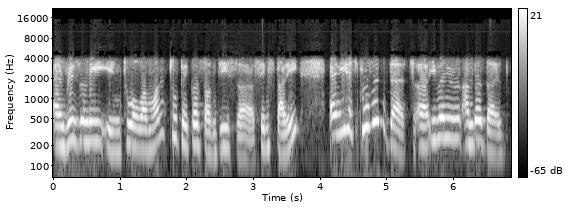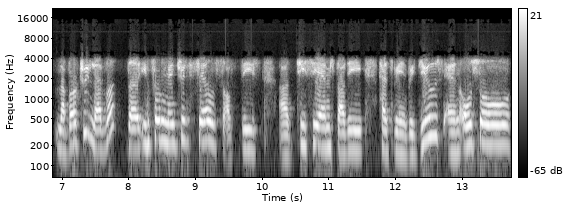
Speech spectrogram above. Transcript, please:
and recently in 2011, two papers on this uh, same study, and it has proven that uh, even under the laboratory level, the inflammatory cells of this TCM study has been reduced, and also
